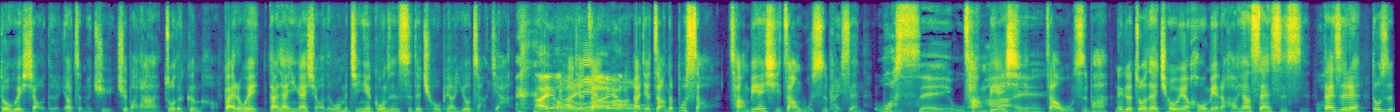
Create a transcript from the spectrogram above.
都会晓得要怎么去去把它做得更好。By the way，大家应该晓得，我们今年工程师的球票又涨价了，哎呦，而且哎涨，呦而且涨得不少。场边席涨五十 percent 呢，哇塞，五场边席涨五十八，那个坐在球员后面的好像三四十，但是呢，都是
